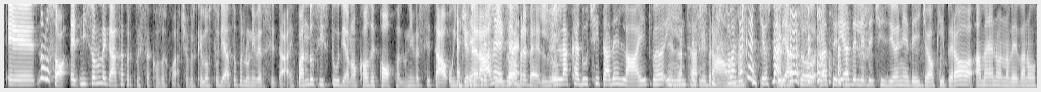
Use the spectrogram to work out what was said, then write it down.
E non lo so, e mi sono legata per questa cosa qua, cioè perché l'ho studiato per l'università e quando si studiano cose pop all'università o in È sempre generale è figo. sempre bello. La caducità dell'hype in Esatto. Charlie Brown. Ma sai che anch'io ho studiato la teoria delle decisioni e dei giochi, però a me non avevano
